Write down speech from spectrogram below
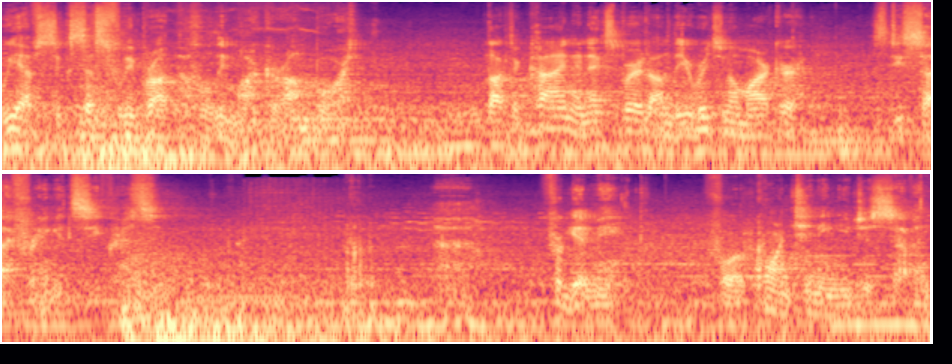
We have successfully brought the Holy Marker on board. Dr. Kyne, an expert on the original marker, is deciphering its secrets. Uh, forgive me for quarantining Aegis 7.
